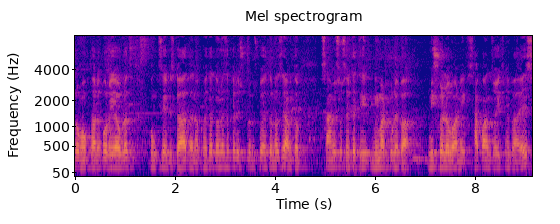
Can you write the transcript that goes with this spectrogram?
რომ მოხდარიყო რეალურად ფუნქციების გაატანა ქვედა დონეზე ხელისუფლების ქვედა დონეზე ამიტომ სამისოს ერთ-ერთი მიმართულება მნიშვნელოვანი საკვანძო იქნება ეს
